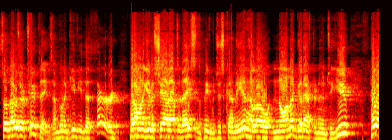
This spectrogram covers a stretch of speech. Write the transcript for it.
So those are two things. I'm going to give you the third, but I want to give a shout out today since the people just come in. Hello, Norma. Good afternoon to you. Hello,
